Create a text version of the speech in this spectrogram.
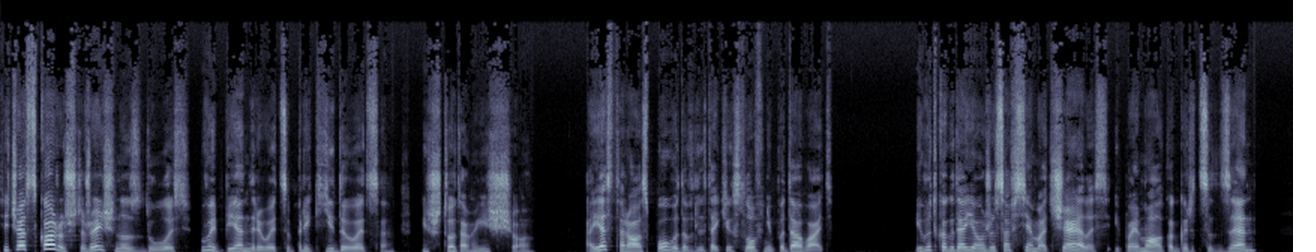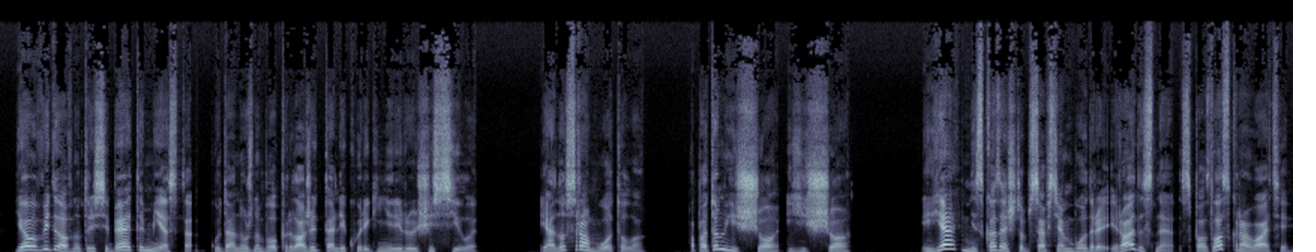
Сейчас скажут, что женщина сдулась, выпендривается, прикидывается. И что там еще. А я старалась поводов для таких слов не подавать. И вот когда я уже совсем отчаялась и поймала, как говорится, дзен, я увидела внутри себя это место, куда нужно было приложить талику регенерирующей силы. И оно сработало. А потом еще и еще. И я, не сказать, чтобы совсем бодрая и радостная, сползла с кровати,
